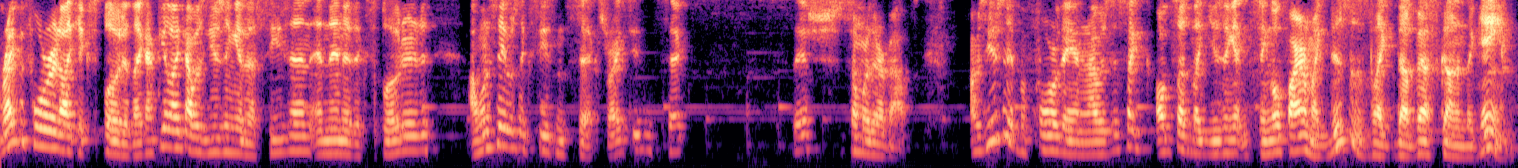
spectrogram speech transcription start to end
right before it like exploded. Like I feel like I was using it a season and then it exploded I want to say it was like season six, right? Season six ish, somewhere thereabouts. I was using it before then, and I was just like all of a sudden like using it in single fire. I'm like, this is like the best gun in the game.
